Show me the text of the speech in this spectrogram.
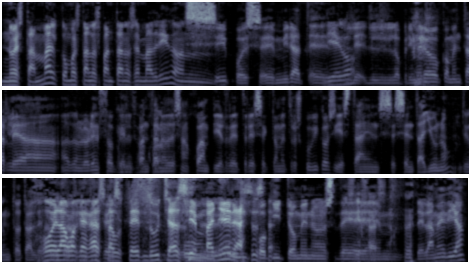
no es tan mal. ¿Cómo están los pantanos en Madrid, don Sí, pues eh, mira, eh, lo primero comentarle a, don Lorenzo que el, pantano de San Juan pierde 3 hectómetros cúbicos y está en 61 de un total de... ¡Jo, el agua que gasta usted en duchas y en bañeras! Un poquito menos de, de la media,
